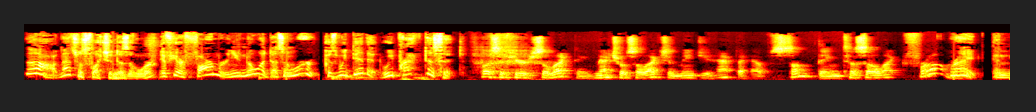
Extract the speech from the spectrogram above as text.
no, natural selection doesn't work. If you're a farmer, you know it doesn't work because we did it. We practice it. Plus, if you're selecting, natural selection means you have to have something to select from. Right. And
